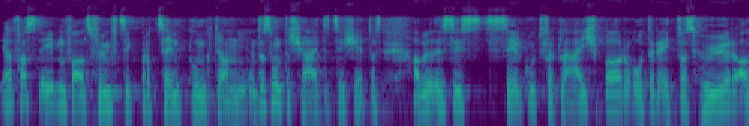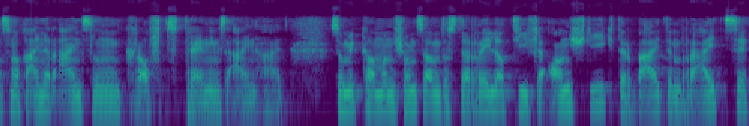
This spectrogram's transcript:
ja, fast ebenfalls 50 Prozentpunkte an. Und das unterscheidet sich etwas. Aber es ist sehr gut vergleichbar oder etwas höher als nach einer einzelnen Krafttrainingseinheit. Somit kann man schon sagen, dass der relative Anstieg der beiden Reize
